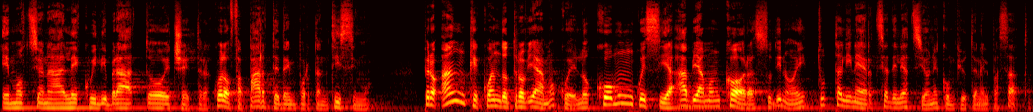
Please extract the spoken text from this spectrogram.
emozionale, equilibrato, eccetera. Quello fa parte ed è importantissimo. Però anche quando troviamo quello, comunque sia, abbiamo ancora su di noi tutta l'inerzia delle azioni compiute nel passato.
